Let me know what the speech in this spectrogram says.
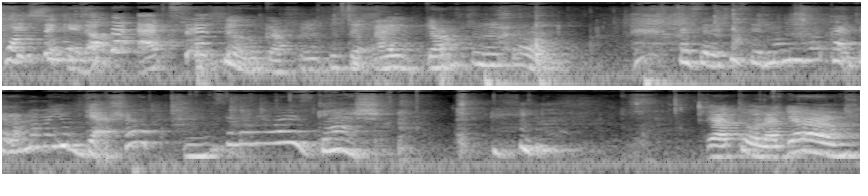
Pick it up the accent. No, gosh, she said, I got to know. I said, she said, Mommy, what can't tell her, Mama, you gash up. Mm-hmm. She said, Mommy, what is gash? Yeah, I told her, girl.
